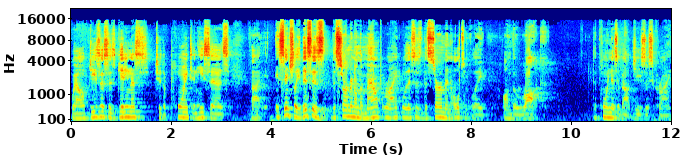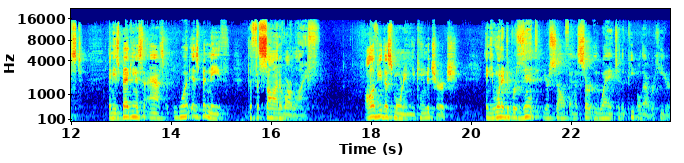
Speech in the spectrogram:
Well, Jesus is getting us to the point, and he says, uh, essentially, this is the Sermon on the Mount, right? Well, this is the sermon ultimately on the rock The point is about Jesus Christ. And he's begging us to ask, what is beneath the facade of our life? All of you this morning, you came to church and you wanted to present yourself in a certain way to the people that were here.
